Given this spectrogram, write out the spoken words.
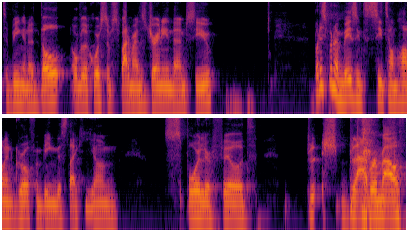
to being an adult over the course of Spider-Man's journey in the MCU. But it's been amazing to see Tom Holland grow from being this like young, spoiler-filled, bl- sh- blabbermouth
